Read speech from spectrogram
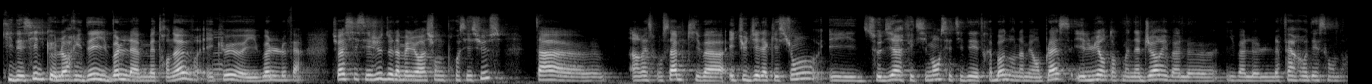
qui décident que leur idée, ils veulent la mettre en œuvre et qu'ils euh, veulent le faire. Tu vois, si c'est juste de l'amélioration de processus, tu as un responsable qui va étudier la question et se dire effectivement, cette idée est très bonne, on la met en place, et lui, en tant que manager, il va, le, il va la faire redescendre.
